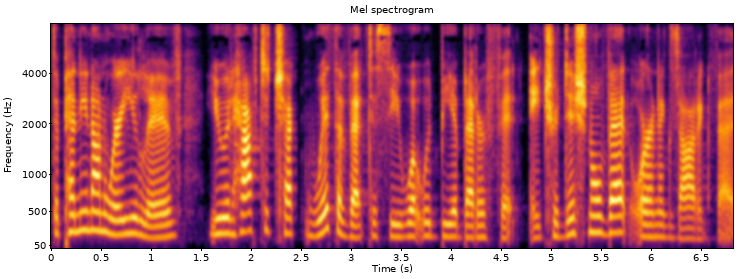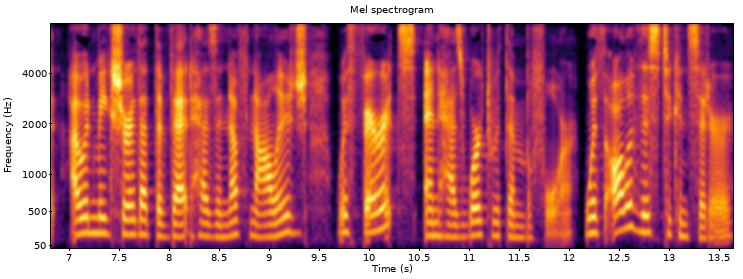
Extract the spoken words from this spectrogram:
depending on where you live, you would have to check with a vet to see what would be a better fit a traditional vet or an exotic vet. I would make sure that the vet has enough knowledge with ferrets and has worked with them before. With all of this to consider,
